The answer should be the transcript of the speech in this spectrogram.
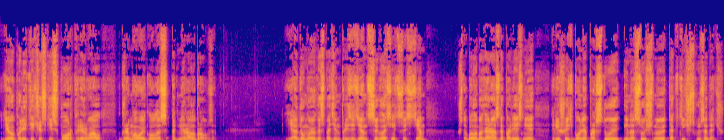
Геополитический спор прервал громовой голос адмирала Брауза. Я думаю, господин президент согласится с тем, что было бы гораздо полезнее решить более простую и насущную тактическую задачу.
